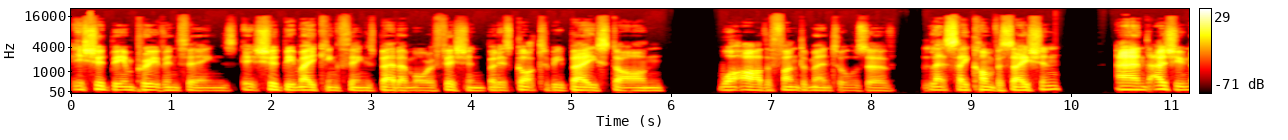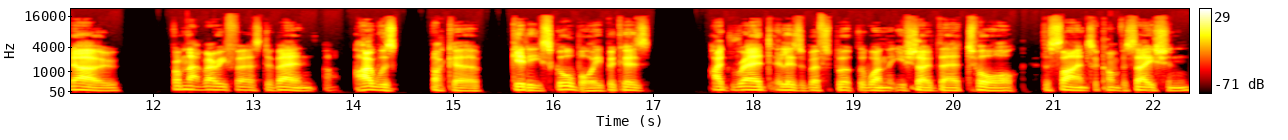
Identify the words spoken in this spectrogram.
it should be improving things, it should be making things better, more efficient, but it's got to be based on what are the fundamentals of, let's say, conversation. And as you know, from that very first event, I was like a giddy schoolboy because I'd read Elizabeth's book, the one that you mm. showed there, Talk, The Science of Conversation,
